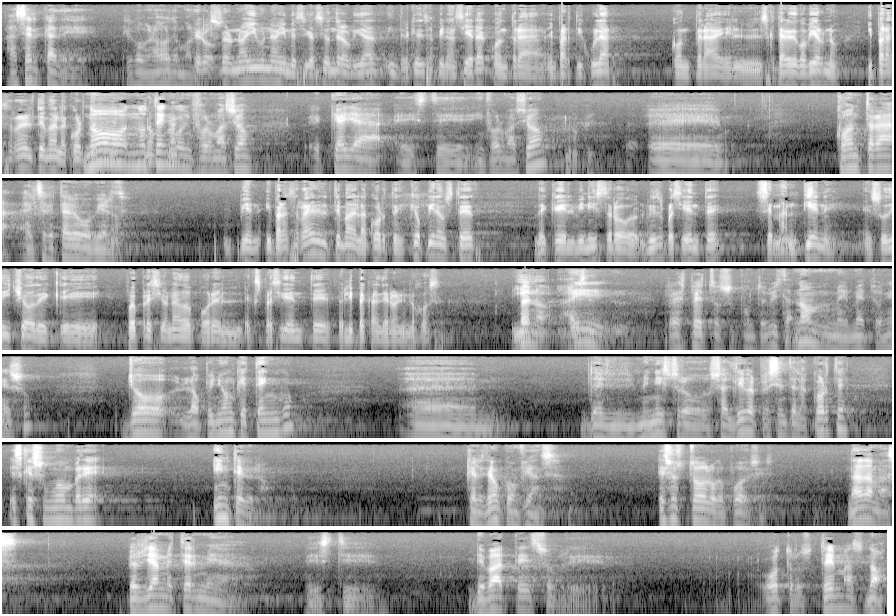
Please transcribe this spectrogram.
acerca de el gobernador de Morelos. Pero, pero no hay una investigación de la unidad de inteligencia financiera contra, en particular, contra el secretario de Gobierno. Y para cerrar el tema de la Corte. No, no, tengo información, eh, que haya este, información eh, contra el secretario de Gobierno. Bien, y para cerrar el tema de la Corte, ¿qué opina usted de que el ministro, el ministro presidente se mantiene en su dicho de que fue presionado por el expresidente Felipe Calderón Hinojosa? bueno, ahí respeto su punto de vista, no me meto en eso yo la opinión que tengo eh, del ministro Saldívar, presidente de la Corte, es que es un hombre íntegro, que le tengo confianza. Eso es todo lo que puedo decir, nada más. Pero ya meterme a este debate sobre otros temas, no.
